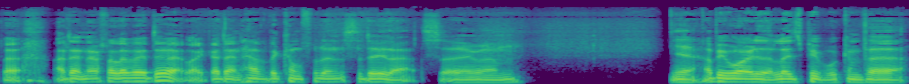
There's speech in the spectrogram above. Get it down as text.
but I don't know if I'll ever do it. Like I don't have the confidence to do that. So um yeah, I'd be worried that loads of people would convert.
